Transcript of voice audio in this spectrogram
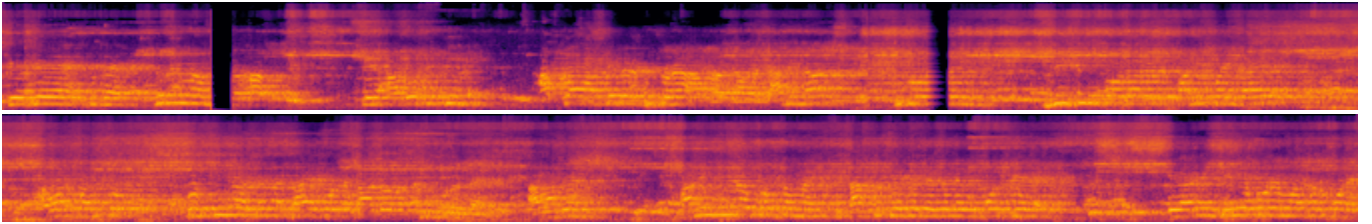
সে যে একজনের নাম সে আরও যদি আপনার আজকের ভিতরে আমরা জানি না শুধু ব্লিচিং পাউডারের পানি পাই যায় আবার পান্ত পশ্চিম আসে না গায়ে পড়লে গা জল করে দেয় আমাদের পানি নিরাপত্তা নাই রাস্তা থেকে গেলে উপরকে এয়ারিং ভেঙে পড়ে মাথার পরে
